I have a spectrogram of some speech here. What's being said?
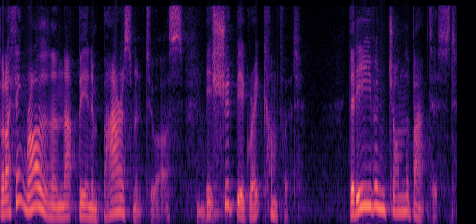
But I think rather than that be an embarrassment to us, it should be a great comfort that even John the Baptist,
